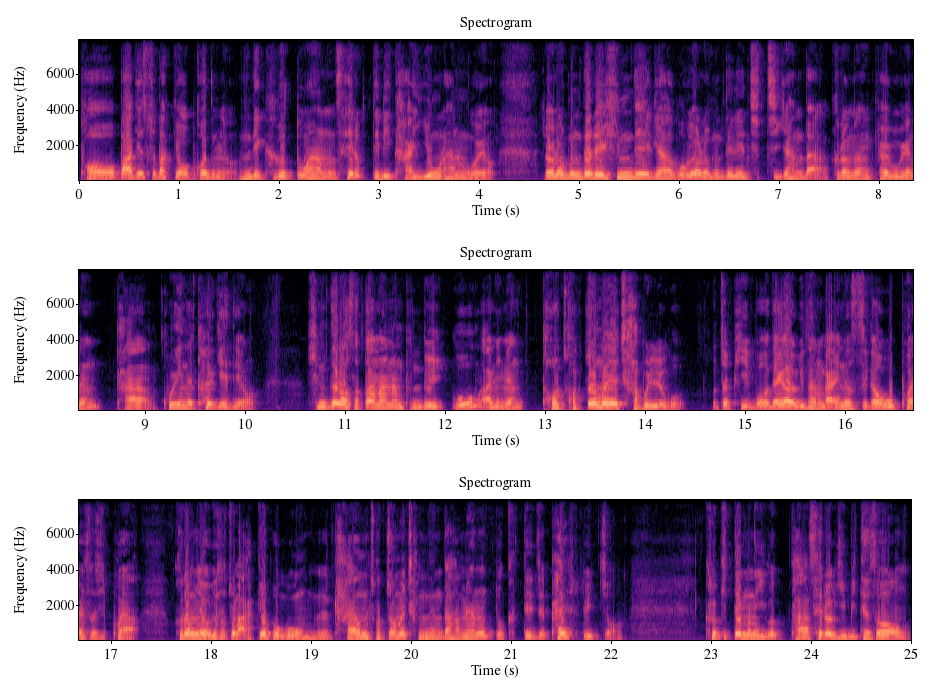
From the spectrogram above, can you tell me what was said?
더 빠질 수밖에 없거든요. 근데 그것 또한 세력들이 다 이용을 하는 거예요. 여러분들을 힘들게 하고 여러분들이 지치게 한다. 그러면 결국에는 다 코인을 털게 돼요. 힘들어서 떠나는 분도 있고 아니면 더 저점을 잡으려고 어차피 뭐 내가 여기서는 마이너스가 5%에서 10%야. 그러면 여기서 좀 아껴보고 음, 다음 저점을 잡는다 하면은 또 그때 이제 팔 수도 있죠. 그렇기 때문에 이거 다 세력이 밑에서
